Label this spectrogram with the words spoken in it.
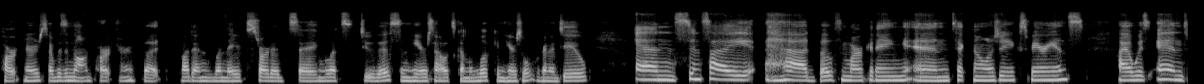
partners. I was a non partner, but brought in when they started saying, let's do this, and here's how it's going to look, and here's what we're going to do. And since I had both marketing and technology experience, I always, and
